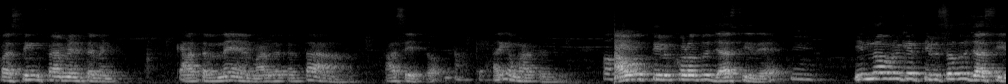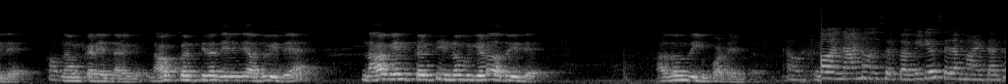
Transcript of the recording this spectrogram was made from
first thing family entertainment ಆ ಥರನೇ ಮಾಡ್ಬೇಕಂತ ಆಸೆ ಇತ್ತು. ಓಕೆ ಅದಕ್ಕೆ ಮಾಡ್ತಾ ಇದ್ವಿ. ನಾವು ತಿಳ್ಕೊಳ್ಳೋದು ಜಾಸ್ತಿ ಇದೆ. ಇನ್ನೊಬ್ರಿಗೆ ತಿಳಿಸೋದು ಜಾಸ್ತಿ ಇದೆ. ನಮ್ಮ ಕಡೆಯಿಂದಾಗಲಿ. ನಾವು ಕಲ್ತಿರೋದು ಏನಿದೆ ಅದು ಇದೆ. ನಾವೇನ್ ಕಲ್ತಿ ಇನ್ನೊಬ್ರಿಗೆ ಹೇಳೋ ಅದು ಇದೆ. ಅದೊಂದು ಇಂಪಾರ್ಟೆಂಟ್ ನಾನು ಸ್ವಲ್ಪ ವಿಡಿಯೋಸ್ ಎಲ್ಲ ಮಾಡಿದಾಗ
